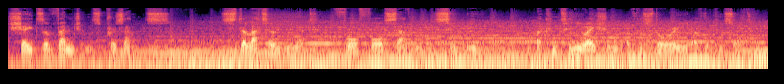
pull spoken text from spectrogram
Shades of Vengeance presents Stiletto Unit 447 CE, a continuation of the story of the Consortium.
